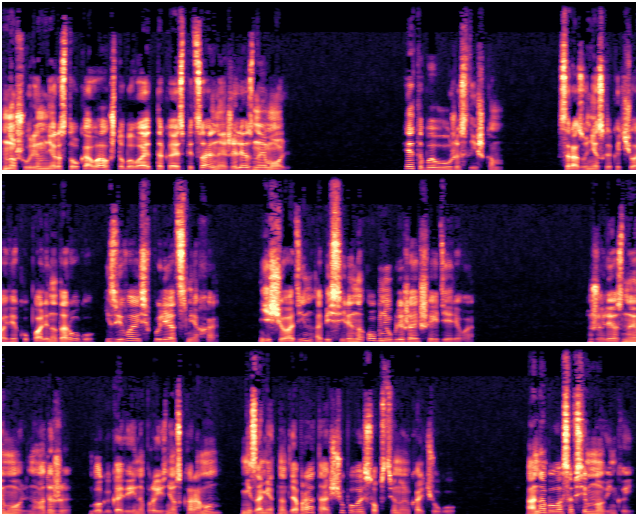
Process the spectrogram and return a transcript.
но Шурин мне растолковал, что бывает такая специальная железная моль. Это было уже слишком. Сразу несколько человек упали на дорогу, извиваясь в пыли от смеха. Еще один обессиленно обнял ближайшее дерево. «Железная моль, надо же!» — благоговейно произнес Карамон, незаметно для брата ощупывая собственную кольчугу. Она была совсем новенькой.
